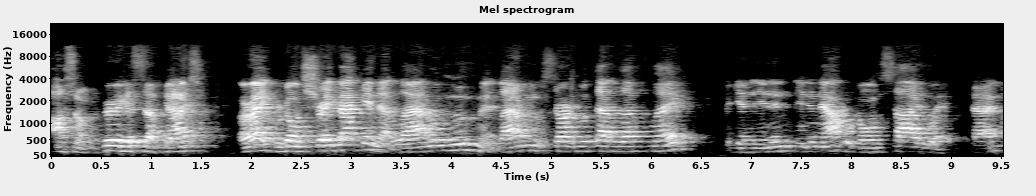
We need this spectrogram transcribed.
Awesome. Very good stuff, guys. All right, we're going straight back in that lateral movement. Lateral movement starting with that left leg. Again, in and, in and out, we're going sideways, okay?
